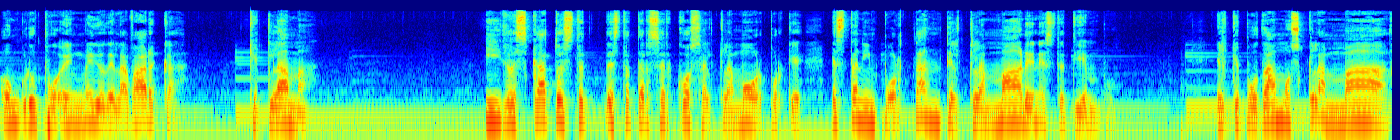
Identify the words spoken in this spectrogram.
un grupo en medio de la barca que clama. Y rescato este, esta tercera cosa, el clamor, porque es tan importante el clamar en este tiempo. El que podamos clamar,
